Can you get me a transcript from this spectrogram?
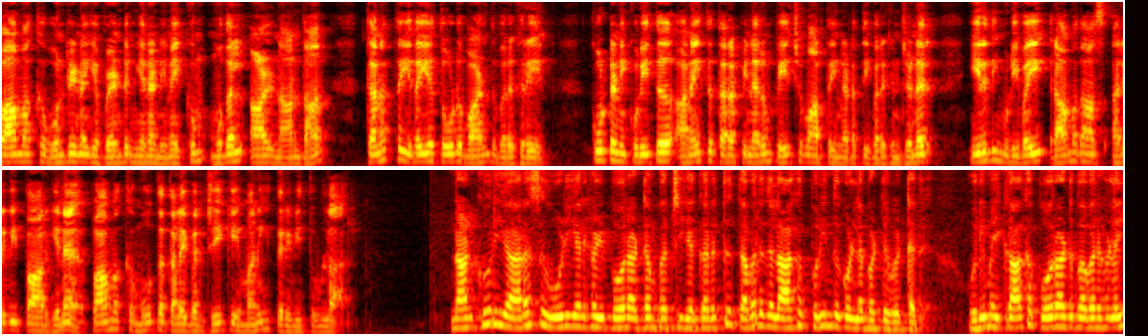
பாமக ஒன்றிணைய வேண்டும் என நினைக்கும் முதல் ஆள் நான்தான் கனத்த இதயத்தோடு வாழ்ந்து வருகிறேன். கூட்டணி குறித்து அனைத்து தரப்பினரும் பேச்சுவார்த்தை நடத்தி வருகின்றனர். இறுதி முடிவை ராமதாஸ் அறிவிப்பார் என பாமக மூத்த தலைவர் ஜி கே மணி தெரிவித்துள்ளார். நான் கூறிய அரசு ஊழியர்கள் போராட்டம் பற்றிய கருத்து தவறுதலாக புரிந்து கொள்ளப்பட்டு விட்டது. உரிமைக்காக போராடுபவர்களை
